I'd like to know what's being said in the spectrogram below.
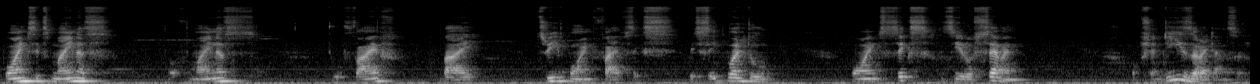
0.6 minus of minus 25 by 3.56 which is equal to 0.607 option D is the right answer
